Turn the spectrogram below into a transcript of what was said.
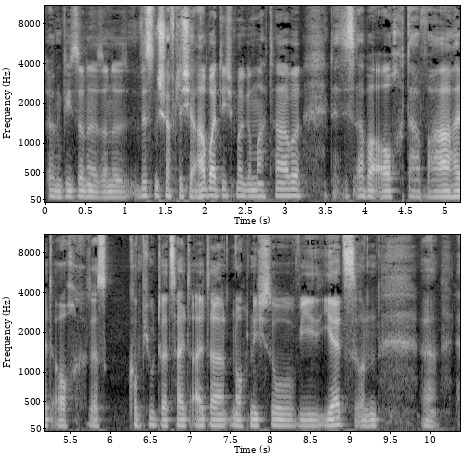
irgendwie so eine, so eine wissenschaftliche Arbeit, die ich mal gemacht habe. Das ist aber auch, da war halt auch das Computerzeitalter noch nicht so wie jetzt und äh, da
